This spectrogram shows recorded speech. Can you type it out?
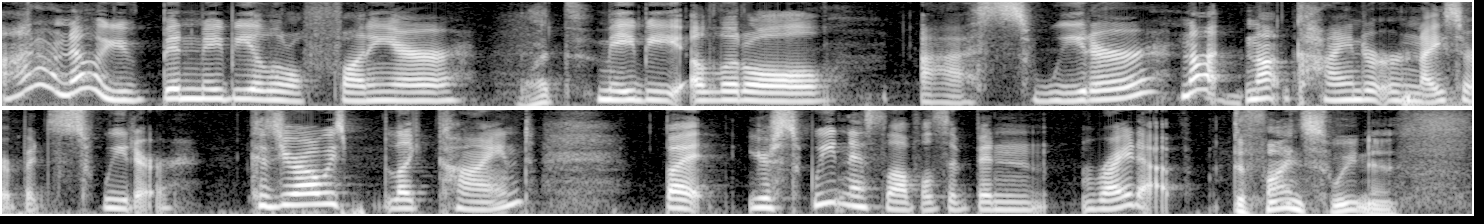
I don't know. You've been maybe a little funnier, What? maybe a little uh, sweeter. Not not kinder or nicer, but sweeter. Because you're always like kind, but your sweetness levels have been right up. Define sweetness.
